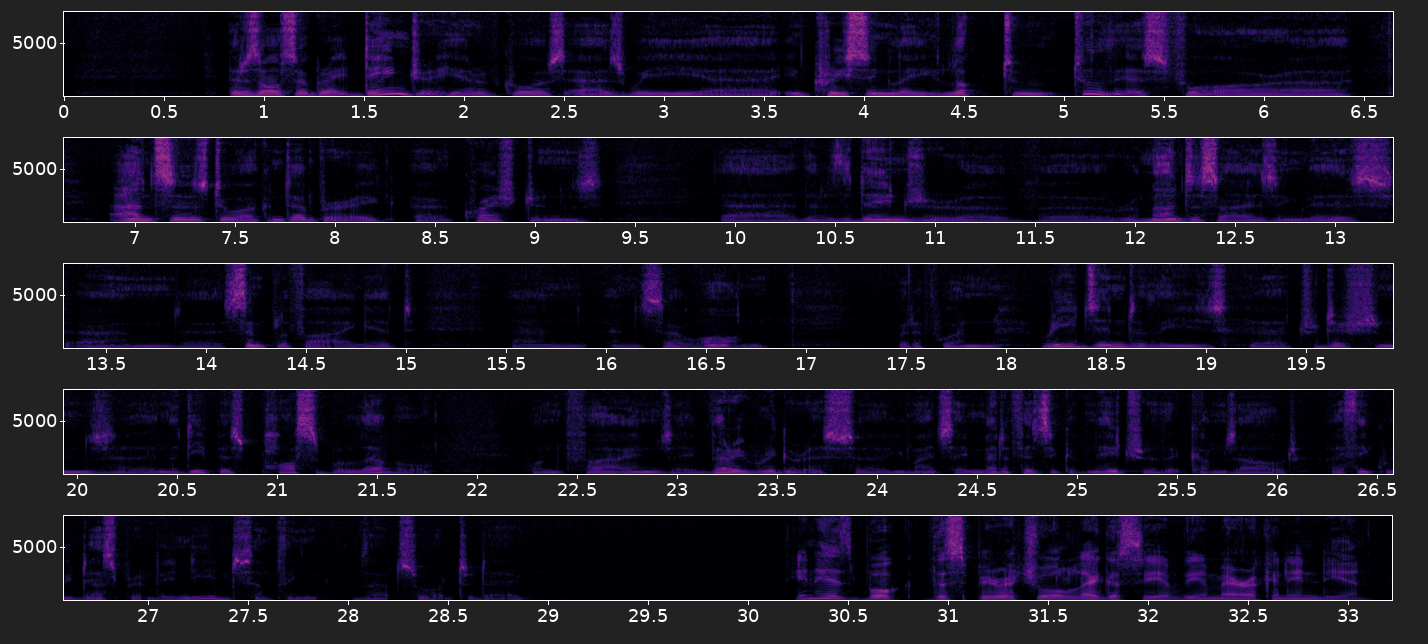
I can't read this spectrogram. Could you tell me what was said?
There is also great danger here, of course, as we uh, increasingly look to, to this for answers to our contemporary uh, questions, uh, there is a danger of uh, romanticizing this and uh, simplifying it and, and so on. But if one reads into these uh, traditions in the deepest possible level, one finds a very rigorous, uh, you might say, metaphysic of nature that comes out. I think we desperately need something of that sort today. In his book, The Spiritual Legacy of the American Indian,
